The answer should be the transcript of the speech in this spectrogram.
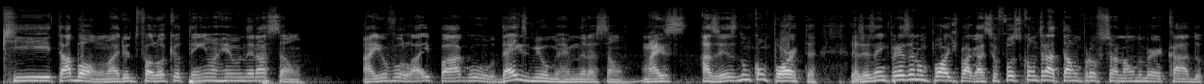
que, tá bom, o marido falou que eu tenho uma remuneração. Aí eu vou lá e pago 10 mil minha remuneração. Mas às vezes não comporta. Às vezes a empresa não pode pagar. Se eu fosse contratar um profissional no mercado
